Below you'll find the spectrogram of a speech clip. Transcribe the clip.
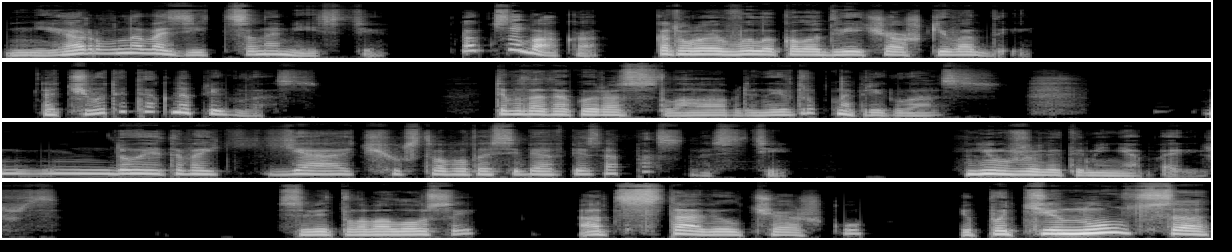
нервно возиться на месте, как собака, которая вылокала две чашки воды. — Отчего ты так напряглась? Ты была такой расслабленной, и вдруг напряглась. До этого я чувствовала себя в безопасности. Неужели ты меня боишься? Светловолосый отставил чашку и потянулся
